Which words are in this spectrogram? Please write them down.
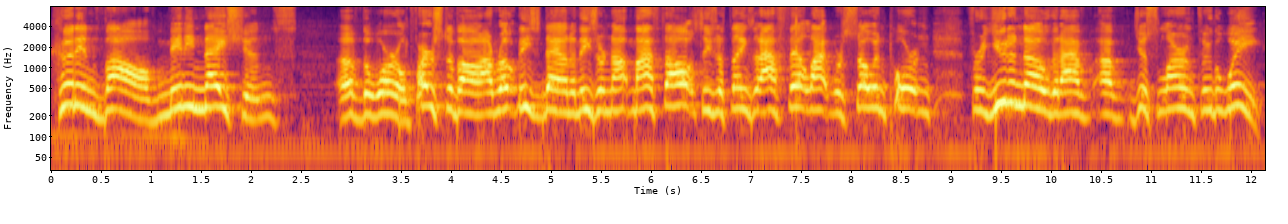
could involve many nations of the world. First of all, I wrote these down, and these are not my thoughts. These are things that I felt like were so important for you to know that I've, I've just learned through the week.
